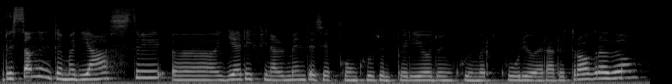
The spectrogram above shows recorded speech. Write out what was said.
Restando in tema di astri, uh, ieri finalmente si è concluso il periodo in cui Mercurio era retrogrado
